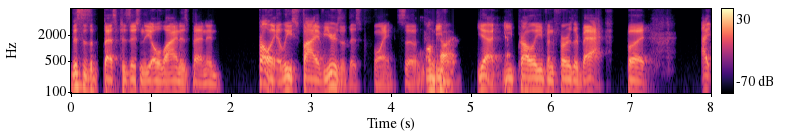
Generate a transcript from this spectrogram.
this is the best position the O line has been in probably at least five years at this point. So long time. yeah, he probably even further back. But I,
